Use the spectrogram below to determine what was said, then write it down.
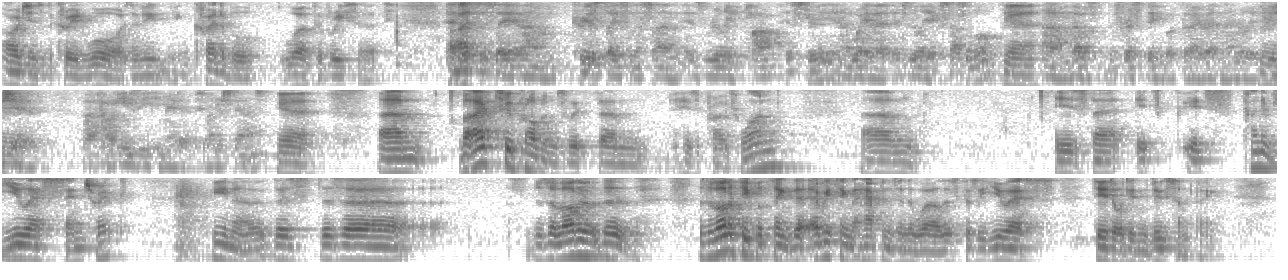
origins of the Korean War is an incredible work of research. And just to say, um, Korea's Place in the Sun is really pop history in a way that it's really accessible. Yeah. Um, that was the first big book that I read, and I really Mm. appreciated uh, how easy he made it to understand. Yeah. Um, but I have two problems with um, his approach. One um, is that it's it's kind of U.S. centric. You know, there's there's a there's a lot of the there's a lot of people think that everything that happens in the world is because the U.S. did or didn't do something,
